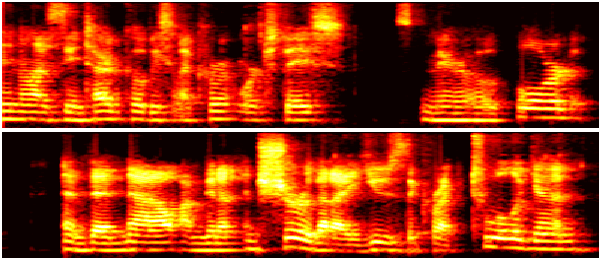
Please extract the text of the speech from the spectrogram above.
analyze the entire code base in my current workspace, Miro board. And then now I'm going to ensure that I use the correct tool again.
